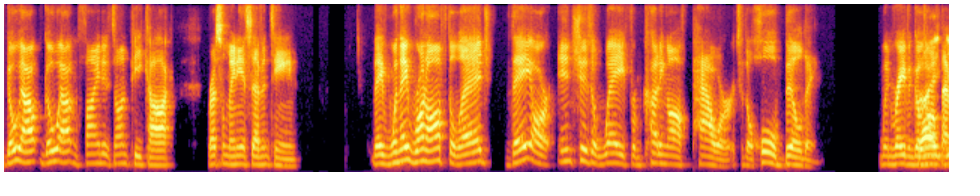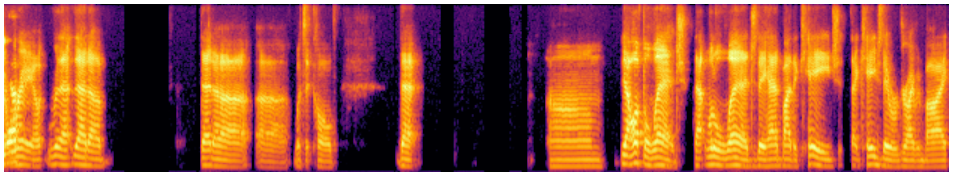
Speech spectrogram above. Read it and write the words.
go out, go out and find it. It's on Peacock, WrestleMania 17. They when they run off the ledge, they are inches away from cutting off power to the whole building. When Raven goes right, off that yeah. rail, that that uh that uh uh what's it called? That um yeah, off the ledge, that little ledge they had by the cage, that cage they were driving by,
